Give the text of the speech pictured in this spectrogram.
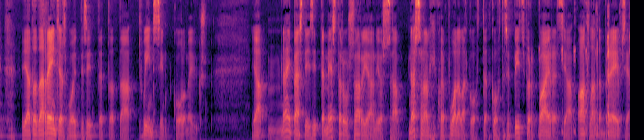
ja tota Rangers voitti sitten tota Twinsin 3-1. Ja näin päästiin sitten mestaruussarjaan, jossa National Leagueen puolella kohta, kohtasi Pittsburgh Pirates ja Atlanta Braves. Ja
